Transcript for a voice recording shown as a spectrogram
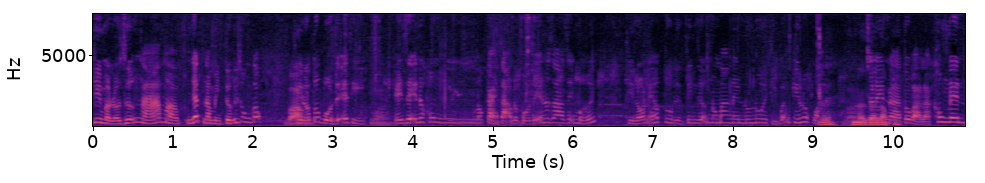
khi mà nó dưỡng lá mà nhất là mình tưới xuống gốc thì nó vâng tốt bộ rễ thì vâng. cái rễ nó không nó cải tạo được bộ rễ nó ra rễ mới thì nó lại hấp thu được dinh dưỡng nó mang lên nó nuôi thì vẫn cứu được quả. Lại cho nên là tôi bảo là không nên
